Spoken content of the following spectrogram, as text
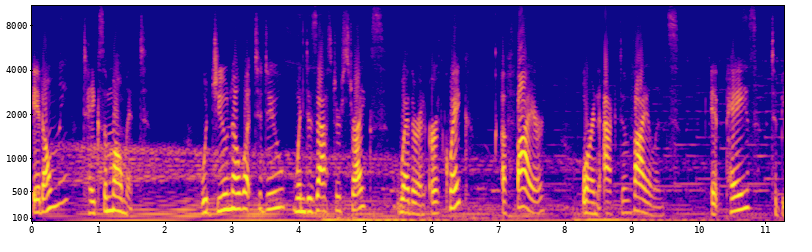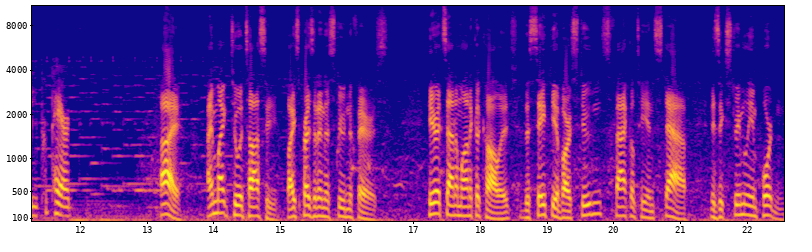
It only takes a moment. Would you know what to do when disaster strikes, whether an earthquake, a fire, or an act of violence? It pays to be prepared. Hi, I'm Mike Tuitasi, Vice President of Student Affairs. Here at Santa Monica College, the safety of our students, faculty, and staff is extremely important,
